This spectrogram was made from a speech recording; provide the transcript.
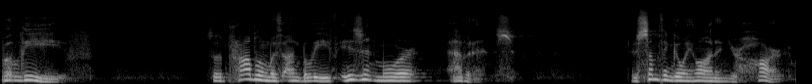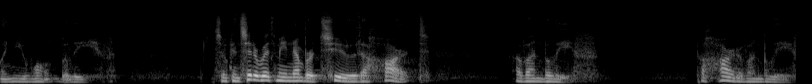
believe. So the problem with unbelief isn't more evidence. There's something going on in your heart when you won't believe. So consider with me number two the heart of unbelief. The heart of unbelief.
